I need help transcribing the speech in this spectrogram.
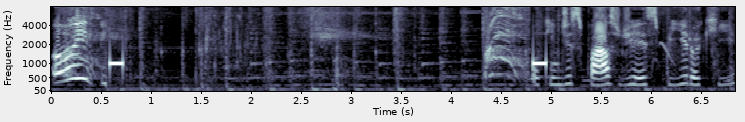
Ai! Um pouquinho de espaço, de respiro aqui.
